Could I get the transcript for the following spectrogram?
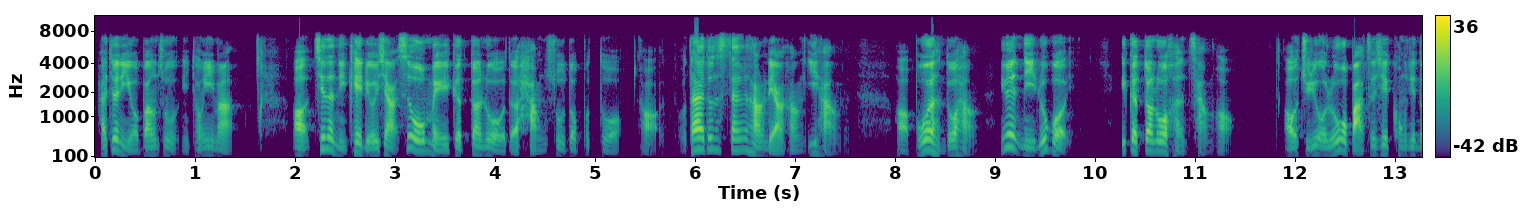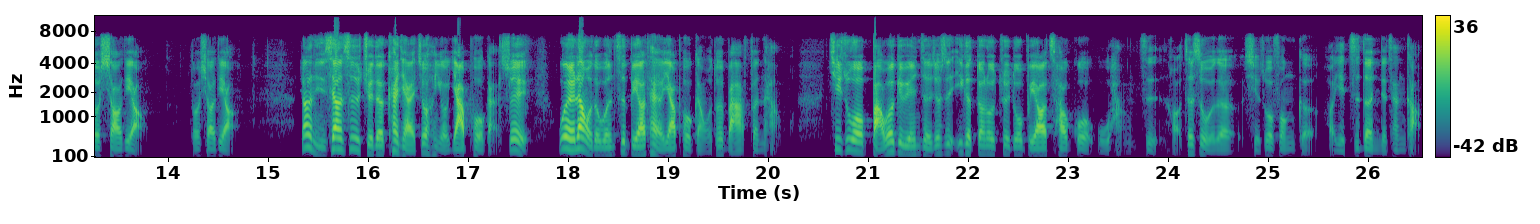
还对你有帮助？你同意吗？好，接着你可以留一下，是我每一个段落我的行数都不多，好，我大概都是三行、两行、一行，好，不会很多行，因为你如果一个段落很长，哈，好，举例我如果把这些空间都消掉，都消掉。让你这样是不是觉得看起来就很有压迫感？所以为了让我的文字不要太有压迫感，我都会把它分行。记住我把握一个原则，就是一个段落最多不要超过五行字。好，这是我的写作风格，好，也值得你的参考。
